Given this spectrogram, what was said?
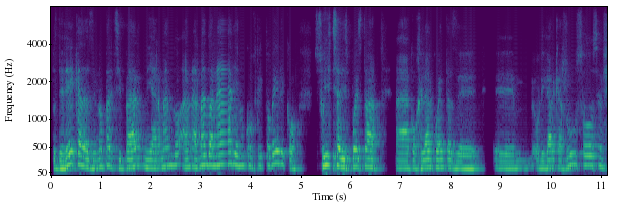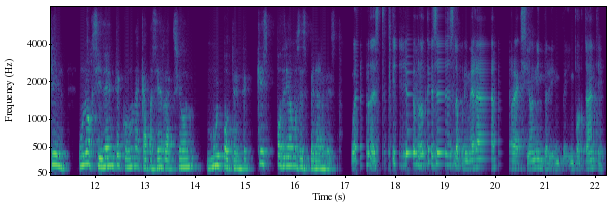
pues, de décadas de no participar ni armando, armando a nadie en un conflicto bélico. Suiza dispuesta a congelar cuentas de eh, oligarcas rusos, en fin, un occidente con una capacidad de reacción muy potente. ¿Qué podríamos esperar de esto? Bueno, es que yo creo que esa es la primera reacción importante.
